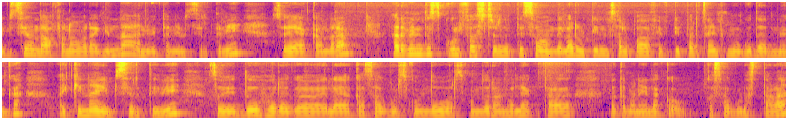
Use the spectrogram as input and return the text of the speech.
ಎಬ್ಸಿ ಒಂದು ಹಾಫ್ ಆನ್ ಅವರ್ ಆಗಿಂದ ಅನ್ವಿತನ ಎಬ್ಸಿರ್ತೀನಿ. ಸೊ ಯಾಕಂದ್ರೆ ಅರವಿಂದ ಸ್ಕೂಲ್ ಫಸ್ಟ್ ಇರ್ತೈತಿ. ಸೊ ಒಂದೆಲ್ಲ ರುಟೀನ್ ಸ್ವಲ್ಪ ಫಿಫ್ಟಿ ಪರ್ಸೆಂಟ್ ಮುಗಿದಾದ್ಮ್ಯಾಗ ಅಕ್ಕಿನ ಎಬ್ಸಿರ್ತೀವಿ. ಸೊ ಎದ್ದು ಹೊರಗೆ ಎಲ್ಲ ಕಸ ಗುಡಿಸ್ಕೊಂಡು, ಒರೆಸ್ಕೊಂಡು, ರಂಗೋಲಿ ಹಾಕ್ತಾಳೆ. ಮತ್ತು ಮನೆಯೆಲ್ಲ ಕಸ ಗುಡಿಸ್ತಾಳೆ.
